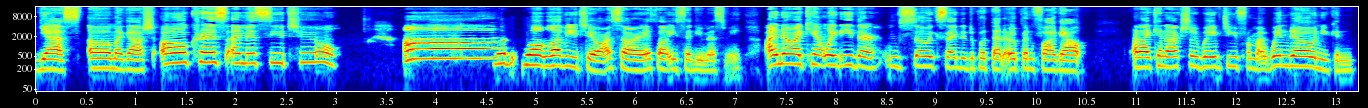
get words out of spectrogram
Yes. Oh my gosh. Oh, Chris, I miss you too. Oh, well, love you too. I'm sorry. I thought you said you missed me. I know. I can't wait either. I'm so excited to put that open flag out and I can actually wave to you from my window and you can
